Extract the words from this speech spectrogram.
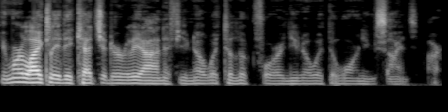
You're more likely to catch it early on if you know what to look for and you know what the warning signs are.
